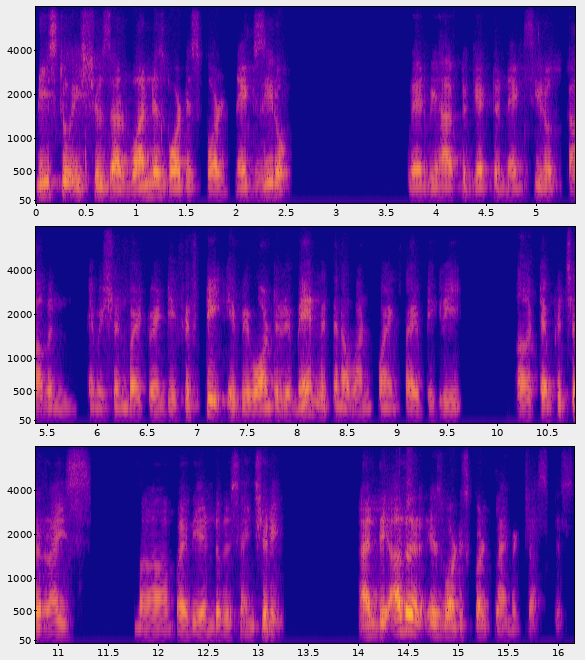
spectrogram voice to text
These two issues are one is what is called net zero, where we have to get to net zero carbon emission by 2050 if we want to remain within a 1.5 degree uh, temperature rise uh, by the end of the century. And the other is what is called climate justice.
